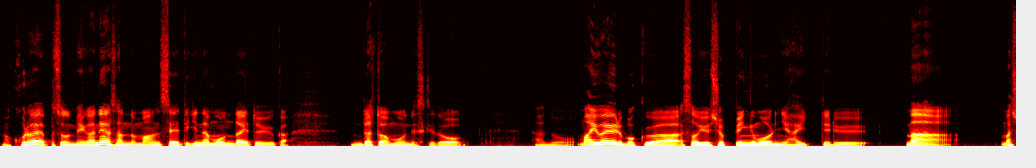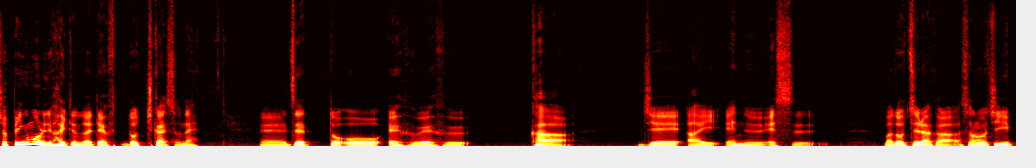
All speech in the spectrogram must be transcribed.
まあこれはやっぱそのメガネ屋さんの慢性的な問題というか、だとは思うんですけど、あの、まあいわゆる僕はそういうショッピングモールに入ってる、まあ、まあショッピングモールに入ってるのは大体どっちかですよね。えー ZOFF か JINS まあどちらか、そのうち一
